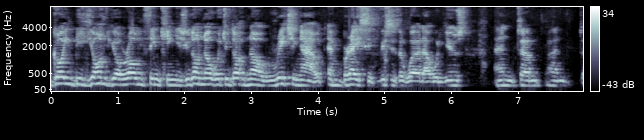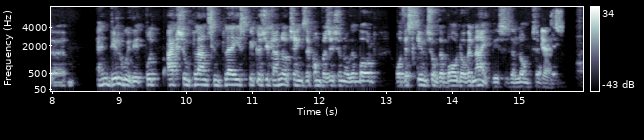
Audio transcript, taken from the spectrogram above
going beyond your own thinking. Is you don't know what you don't know. Reaching out, embrace it. This is the word I will use, and um, and. Uh, and deal with it. Put action plans in place because you cannot change the composition of the board or the skills of the board overnight. This is a long term yes. thing.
